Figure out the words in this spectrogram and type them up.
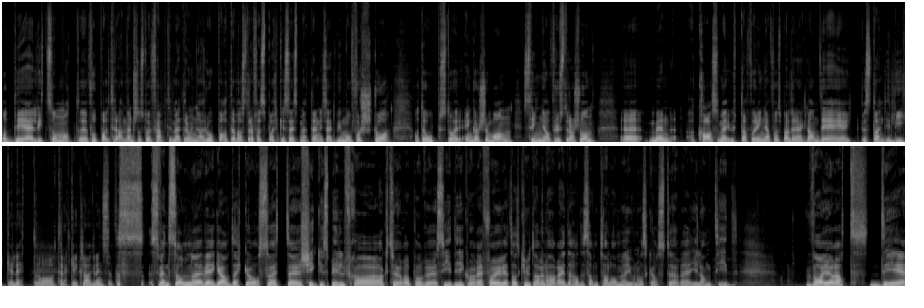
Og det er litt sånn at eh, fotballtreneren som står 50 meter unna, roper at det var straffespark i 16-meteren. Vi må forstå at det oppstår engasjement, sinne og frustrasjon. Eh, men hva som er utafor og innafor spillereglene, det er ikke bestandig like lett å trekke klar grense for. Svensson eh, VG avdekker også et skyggespill fra aktører på rød side i KrF. Og vi vet at Knut Arild Hareide hadde samtaler med Jonas Gahr Støre i lang tid. Hva gjør at det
